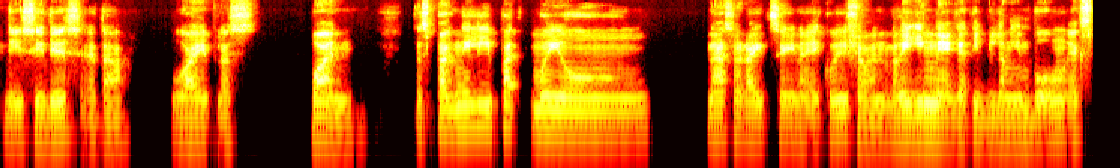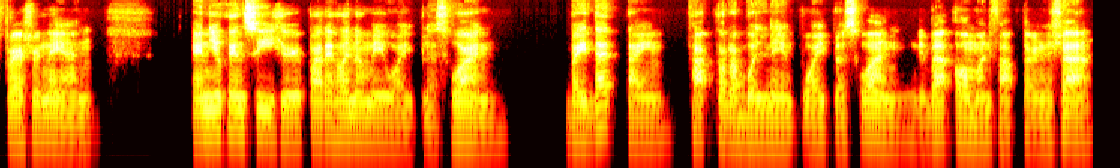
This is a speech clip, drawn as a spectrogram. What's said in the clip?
Do you see this? Ito, y plus 1. Tapos pag nilipat mo yung nasa right side ng equation, magiging negative lang yung buong expression na yan. And you can see here, pareho ng may y plus 1. By that time, factorable na yung y plus 1. Di ba? Common factor na siya.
